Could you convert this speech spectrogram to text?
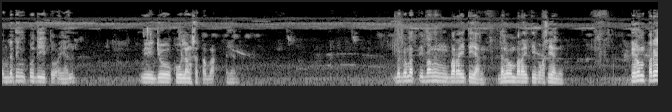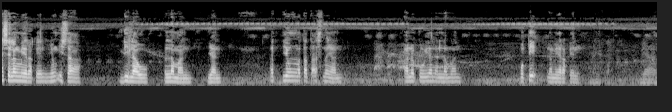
Pagdating po dito, ayan. Medyo kulang sa taba. Ayan. Bagamat ibang variety yan. Dalawang variety po kasi yan eh. Pero parehas silang miracle. Yung isa, dilaw, laman, yan. At yung matataas na yan, ano po yan ang laman? Puti na miracle. Yan.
